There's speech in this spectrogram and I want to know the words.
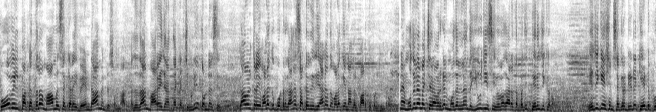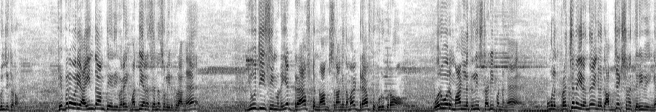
கோவில் பக்கத்தில் மாமிசக்கடை வேண்டாம் என்று சொன்னார். அதுதான் பாரதிய ஜனதா கட்சியினுடைய தொண்டர் சிறு காவல்துறை வழக்கு போட்டிருக்காங்க. சட்ட ரீதியாக அந்த வழக்கை நாங்கள் பார்த்துக் கொள்கின்றோம். ஏன்னா, முதலமைச்சர் அவர்கள் முதல்ல அந்த யூஜிசி விவகாரத்தை பற்றி தெரிஞ்சுக்கணும். எஜுகேஷன் செக்ரட்டரிகிட்ட கேட்டு புரிஞ்சுக்கணும். பிப்ரவரி ஐந்தாம் தேதி வரை மத்திய அரசு என்ன சொல்லியிருக்கிறாங்க? யூஜிசியினுடைய டிராஃப்ட் நாம்ஸ் நாங்கள் இந்த மாதிரி டிராஃப்ட் கொடுக்குறோம். ஒரு ஒரு மாநிலத்திலையும் ஸ்டடி பண்ணுங்கள் உங்களுக்கு பிரச்சனை இருந்தால் எங்களுக்கு அப்ஜெக்ஷனை தெரிவிங்க.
